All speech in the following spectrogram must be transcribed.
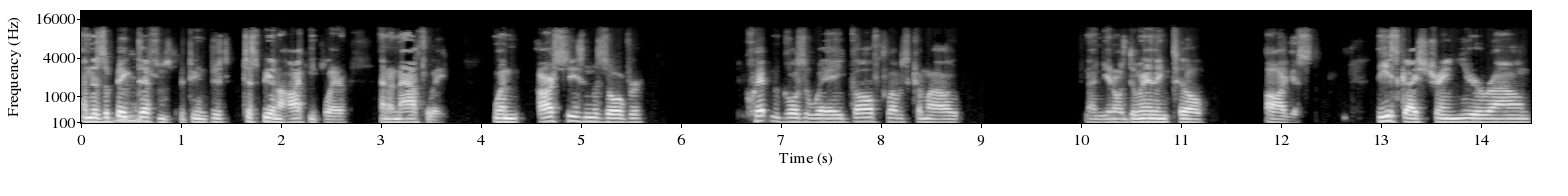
and there's a big mm-hmm. difference between just, just being a hockey player and an athlete. When our season was over, equipment goes away, golf clubs come out, and you don't do anything till August. These guys train year round.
